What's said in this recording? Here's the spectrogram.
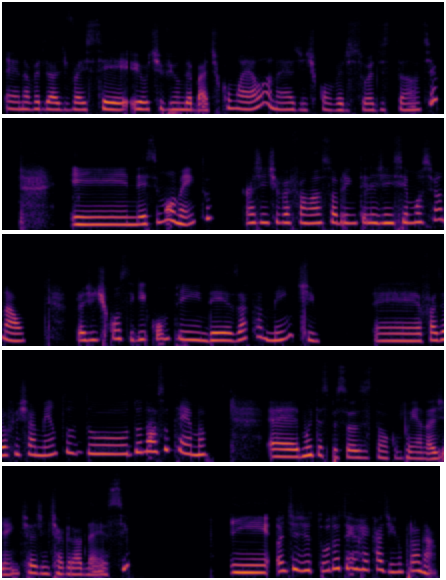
é, na verdade vai ser, eu tive um debate com ela, né? A gente conversou à distância e nesse momento, a gente vai falar sobre inteligência emocional, para a gente conseguir compreender exatamente, é, fazer o fechamento do, do nosso tema. É, muitas pessoas estão acompanhando a gente, a gente agradece. E antes de tudo, eu tenho um recadinho para dar.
